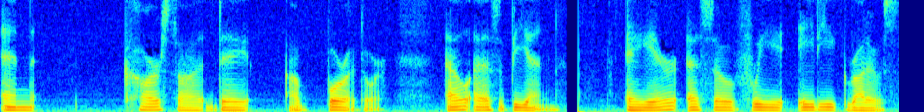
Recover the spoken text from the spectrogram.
en Carsa de Aborador. LSBN. Ayer eso fue 80 grados.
